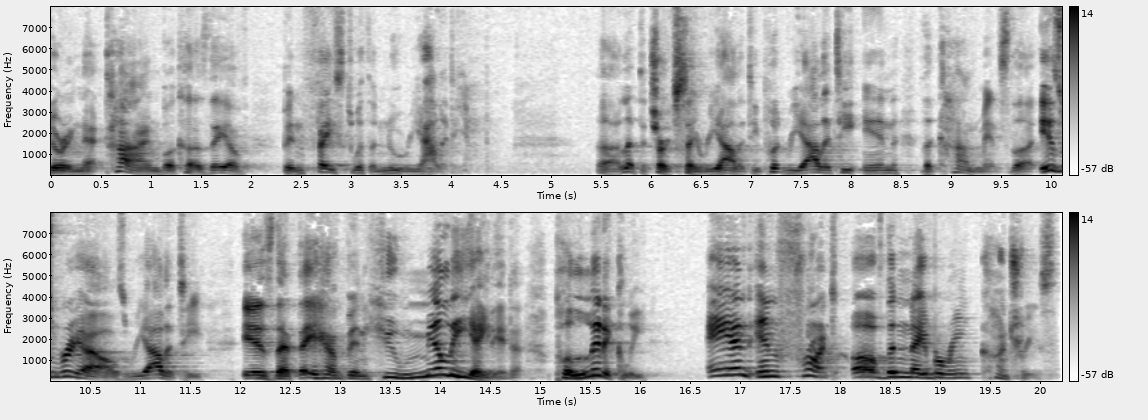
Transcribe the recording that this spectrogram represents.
during that time because they have been faced with a new reality. Uh, let the church say reality. Put reality in the comments. The Israel's reality is that they have been humiliated politically and in front of the neighboring countries.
